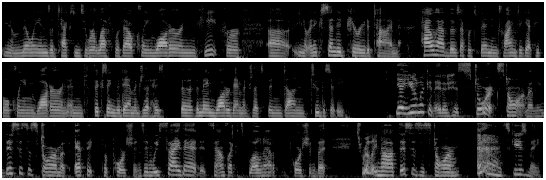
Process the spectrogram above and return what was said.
you know millions of Texans who were left without clean water and heat for uh, you know an extended period of time. How have those efforts been in trying to get people clean water and, and fixing the damage that has the, the main water damage that's been done to the city? Yeah, you're looking at a historic storm. I mean, this is a storm of epic proportions. And we say that it sounds like it's blown out of proportion, but it's really not. This is a storm, excuse me,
